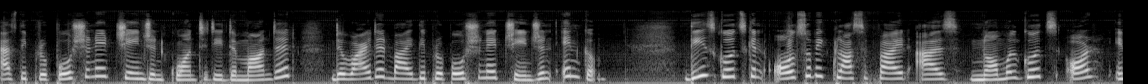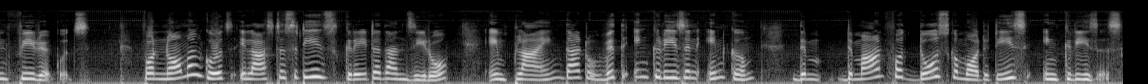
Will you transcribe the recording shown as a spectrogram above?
as the proportionate change in quantity demanded divided by the proportionate change in income. These goods can also be classified as normal goods or inferior goods. For normal goods, elasticity is greater than 0, implying that with increase in income, the demand for those commodities increases.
